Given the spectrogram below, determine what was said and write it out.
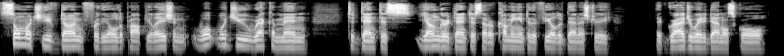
so much you've done for the older population. What would you recommend to dentists, younger dentists that are coming into the field of dentistry? They've graduated dental school,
